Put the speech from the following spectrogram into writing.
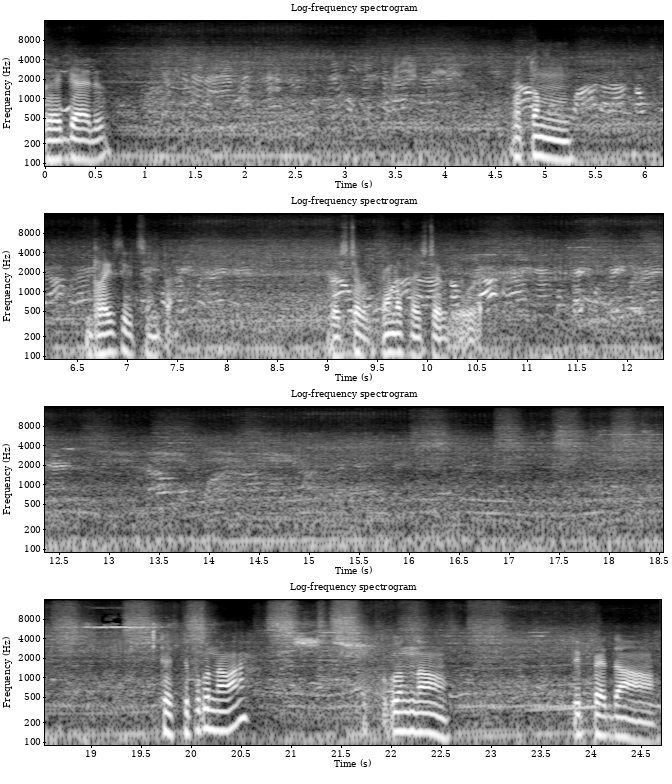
రేగ్గాయలు. మొత్తం డ్రై సీడ్స్ అంతా. వెజిటబుల్ కైండ్ ఆఫ్ వెజిటబుల్ కూడా. తిప్పుకుందామా? తిప్పుకుందాం. తిప్పేద్దాం.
